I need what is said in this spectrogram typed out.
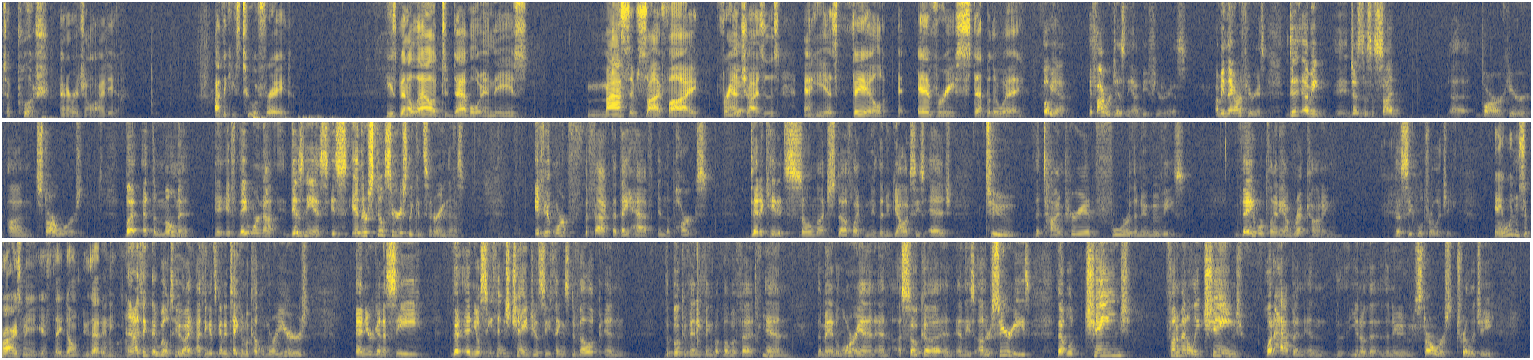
to push an original idea. I think he's too afraid. He's been allowed to dabble in these massive sci-fi franchises and he has failed at every step of the way. Oh yeah. If I were Disney, I'd be furious. I mean, they are furious. I mean, just as a side uh, bar here on Star Wars, but at the moment, if they were not Disney is is and they're still seriously considering this. If it weren't f- the fact that they have in the parks dedicated so much stuff like new, the new Galaxy's Edge to the time period for the new movies, they were planning on retconning the sequel trilogy. And it wouldn't surprise me if they don't do that anyway. And I think they will too. I, I think it's going to take them a couple more years, and you're going to see that, and you'll see things change. You'll see things develop in the book of anything but Boba Fett hmm. and the Mandalorian and Ahsoka and, and these other series that will change, fundamentally change what happened in the you know the the new Star Wars trilogy.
